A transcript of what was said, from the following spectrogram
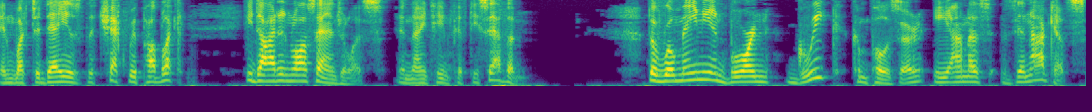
in what today is the Czech Republic. He died in Los Angeles in 1957. The Romanian born Greek composer Iannis Xenakis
